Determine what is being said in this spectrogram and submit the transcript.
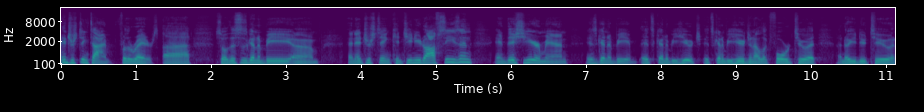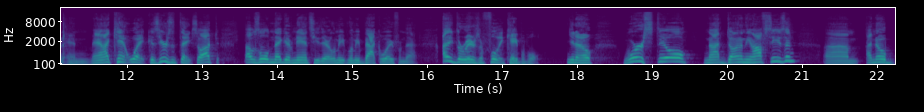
Interesting time for the Raiders. Uh, so this is going to be um, an interesting continued offseason. And this year, man, is going to be it's going to be huge. It's going to be huge, and I look forward to it. I know you do too. And, and man, I can't wait because here's the thing. So I, I was a little negative Nancy there. Let me let me back away from that. I think the Raiders are fully capable. You know, we're still not done in the offseason. Um, I know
